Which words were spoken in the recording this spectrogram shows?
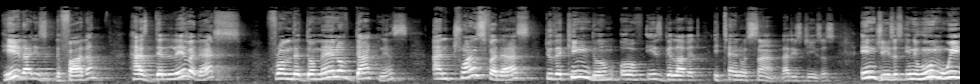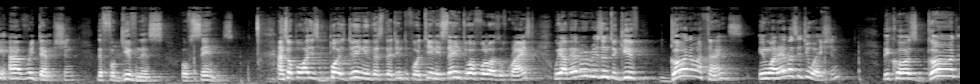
He, that is the Father, has delivered us from the domain of darkness and transferred us to the kingdom of his beloved eternal Son, that is Jesus. In Jesus, in whom we have redemption, the forgiveness of sins. And so Paul is, Paul is doing in verse 13 to 14, he's saying to our followers of Christ, we have every reason to give God our thanks in whatever situation because God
